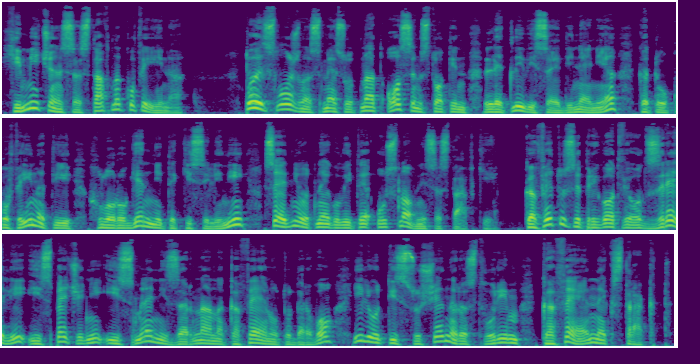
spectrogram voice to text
Химичен състав на кофеина – той е сложна смес от над 800 летливи съединения, като кофеинът и хлорогенните киселини са едни от неговите основни съставки. Кафето се приготвя от зрели, изпечени и смлени зърна на кафееното дърво или от изсушен разтворим кафеен екстракт.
